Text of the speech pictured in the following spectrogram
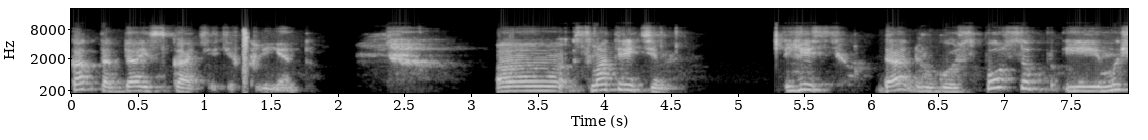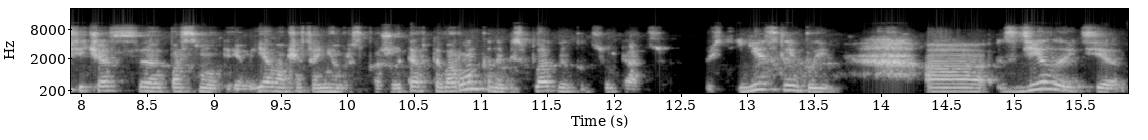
как тогда искать этих клиентов? Э, смотрите, есть да, другой способ, и мы сейчас э, посмотрим. Я вам сейчас о нем расскажу. Это автоворонка на бесплатную консультацию. То есть если вы э, сделаете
